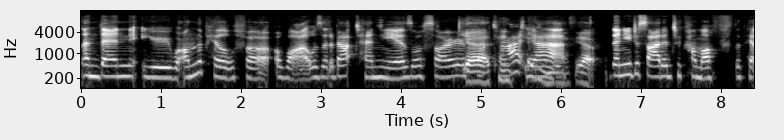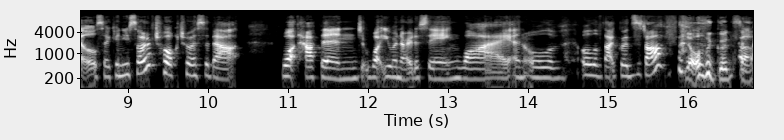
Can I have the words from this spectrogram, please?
And then you were on the pill for a while. Was it about 10 years or so? yeah 10, right? 10 yeah. years, yeah then you decided to come off the pill. So, can you sort of talk to us about what happened, what you were noticing, why, and all of all of that good stuff? Yeah, all the good stuff.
